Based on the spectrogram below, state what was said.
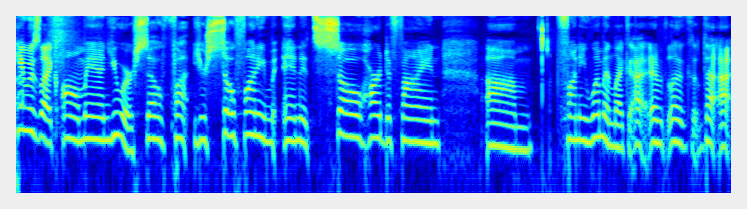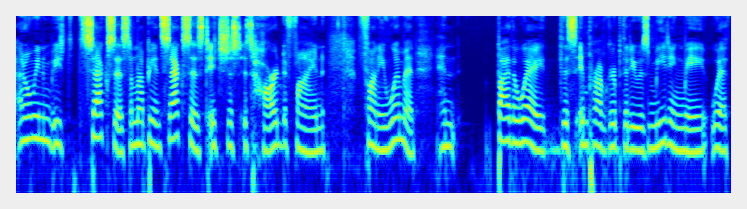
He was like, "Oh man, you are so fun. You're so funny, and it's so hard to find um, funny women. Like, I, like that, I don't mean to be sexist. I'm not being sexist. It's just it's hard to find funny women. And by the way, this improv group that he was meeting me with,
